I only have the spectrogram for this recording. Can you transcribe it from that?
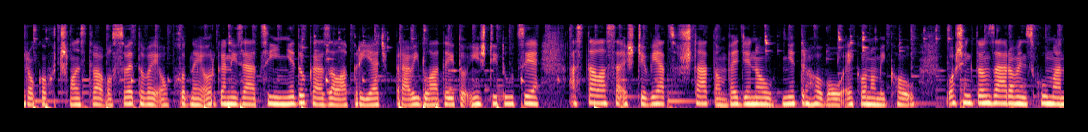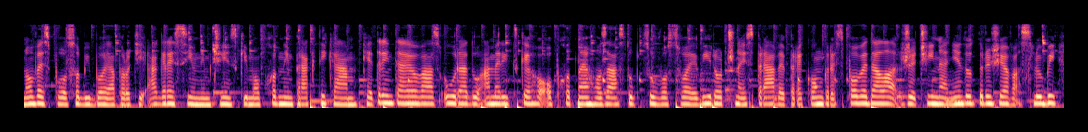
rokoch členstva vo Svetovej obchodnej organizácii nedokázala prijať pravidlá tejto inštitúcie a stala sa ešte viac štátom vedenou netrhovou ekonomikou. Washington zároveň skúma nové spôsoby boja proti agresívnym čínskym obchodným praktikám. Catherine Tajová z úradu amerického obchodného zástupcu vo svojej výročnej správe pre kongres povedala, že Čína nedodržiava sľuby,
